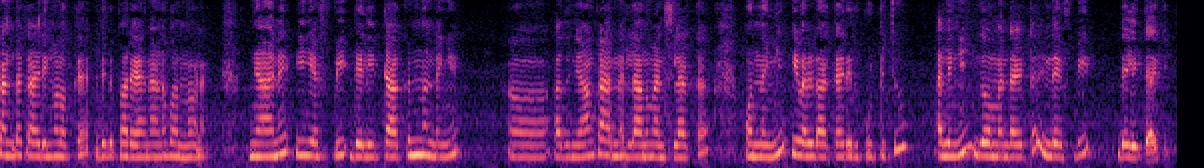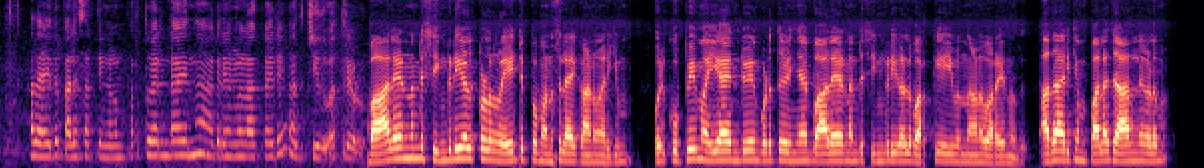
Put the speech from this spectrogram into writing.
കണ്ട കാര്യങ്ങളൊക്കെ ഇതിൽ പറയാനാണ് വന്നോണെ. ഞാൻ ഈ എഫ് ബി ഡിലീറ്റ് ആക്കുന്നുണ്ടെങ്കിൽ അത് ഞാൻ കാരണമല്ല എന്ന് മനസ്സിലാക്കുക ഒന്നെങ്കിൽ ഇവരുടെ ആൾക്കാർ ഇത് കൂട്ടിച്ചു. അല്ലെങ്കിൽ ഗവൺമെന്റ് ആയിട്ട് എന്റെ എഫ് ബി ഡിലീറ്റ് ആക്കി. അതായത് പല സത്യങ്ങളും പുറത്തു വരണ്ട എന്ന് ആൾക്കാർ അത് ചെയ്തു. അത്രേ ഉള്ളൂ. ബാലയണ്ണന്റെ ശിങ്കിടികൾക്കുള്ള റേറ്റ് ഇപ്പോൾ മനസ്സിലായി കാണുമായിരിക്കും. ഒരു കുപ്പിയും അയ്യായിരം രൂപയും കൊടുത്തു കഴിഞ്ഞാൽ ബാലയണ്ണന്റെ ശിങ്കിടികൾ വർക്ക് ചെയ്യുമെന്നാണ് പറയുന്നത്. അതായിരിക്കും പല ചാനലുകളും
